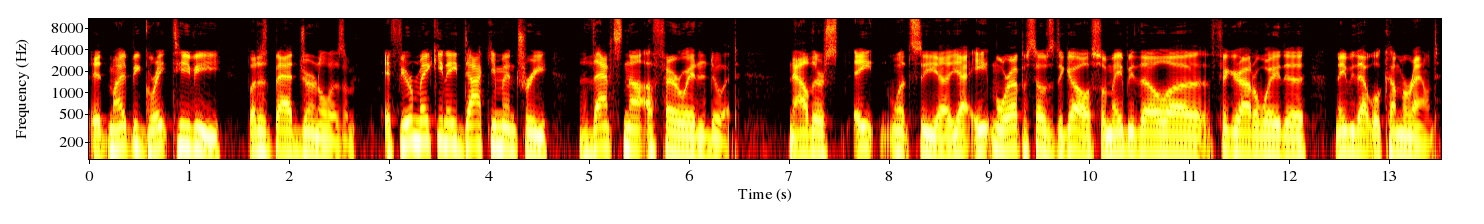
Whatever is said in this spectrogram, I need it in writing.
It might be great TV, but it's bad journalism. If you're making a documentary, that's not a fair way to do it. Now there's eight. Let's see, uh, yeah, eight more episodes to go. So maybe they'll uh, figure out a way to. Maybe that will come around.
